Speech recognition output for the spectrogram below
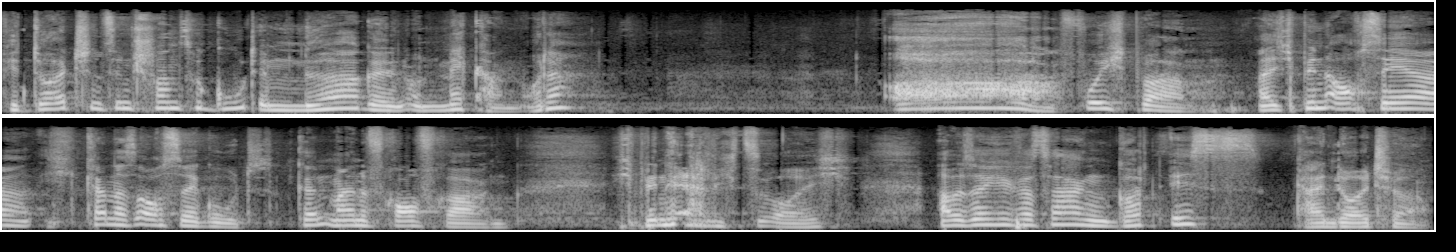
wir Deutschen sind schon so gut im Nörgeln und Meckern, oder? Oh, furchtbar. Also ich bin auch sehr, ich kann das auch sehr gut. Könnt meine Frau fragen. Ich bin ehrlich zu euch. Aber soll ich euch was sagen? Gott ist kein Deutscher.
